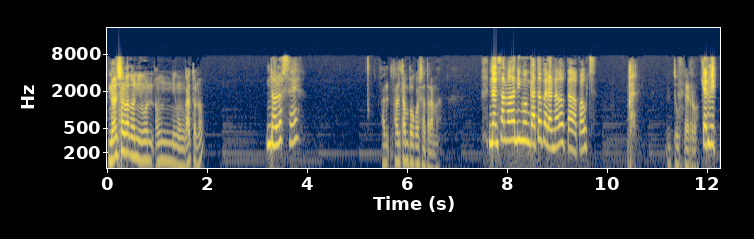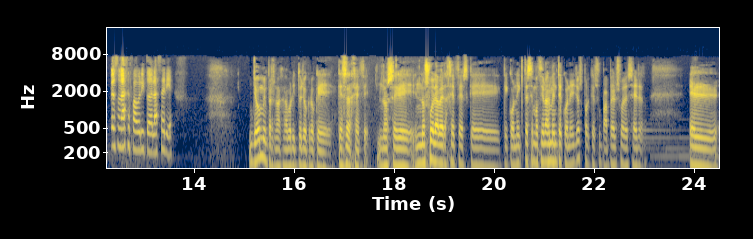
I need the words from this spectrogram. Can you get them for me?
No han salvado ningún, aún ningún gato, ¿no? No lo sé. Fal- falta un poco esa trama. No han salvado a ningún gato, pero han adoptado a Pouch, Tu perro. que es mi personaje favorito de la serie. Yo, mi personaje favorito, yo creo que, que es el jefe. No sé, no suele haber jefes que, que conectes emocionalmente con ellos porque su papel suele ser el,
